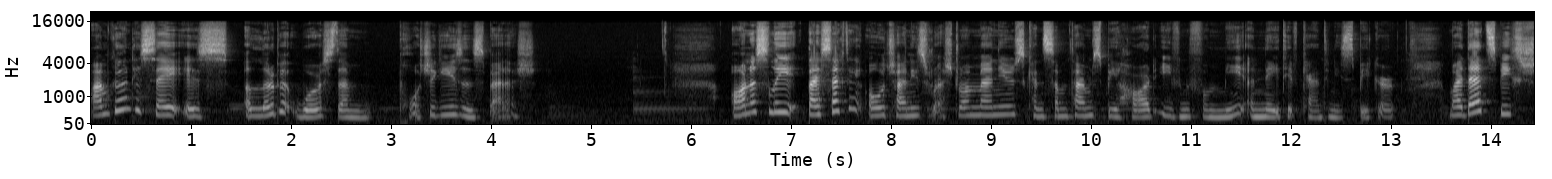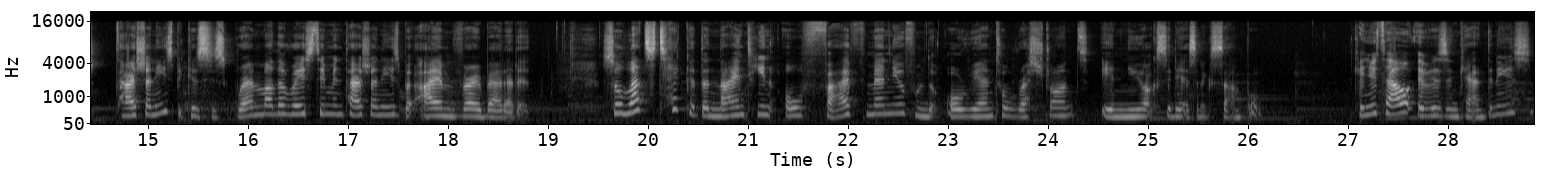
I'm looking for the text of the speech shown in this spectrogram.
I'm going to say is a little bit worse than Portuguese and Spanish. Honestly, dissecting old Chinese restaurant menus can sometimes be hard even for me, a native Cantonese speaker. My dad speaks Taishanese because his grandmother raised him in Taishanese, but I am very bad at it. So let's take the 1905 menu from the Oriental restaurant in New York City as an example. Can you tell if it's in Cantonese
